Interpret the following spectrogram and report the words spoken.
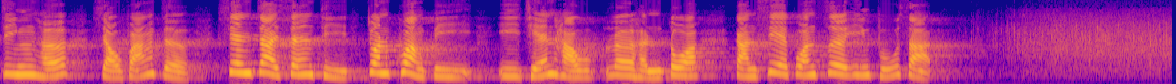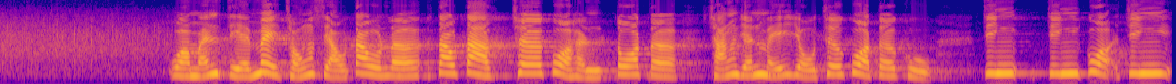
经和小房子，现在身体状况比以前好了很多，感谢观世音菩萨。我们姐妹从小到了到大，吃过很多的常人没有吃过的苦，经经过经。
